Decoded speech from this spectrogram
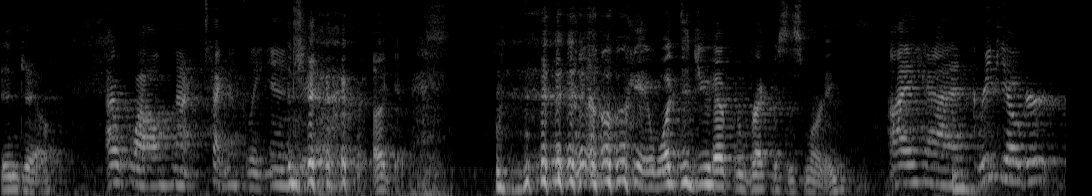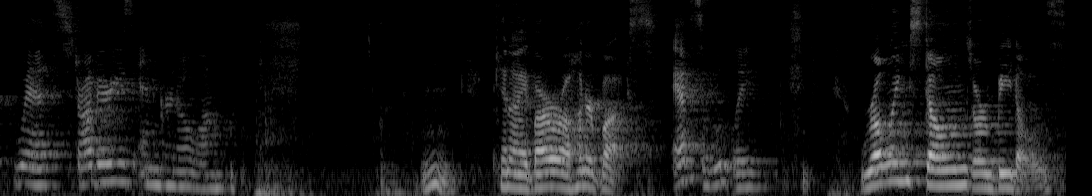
In jail. I, well, not technically in jail. okay. okay, what did you have for breakfast this morning? I had Greek yogurt with strawberries and granola. Mm. Can I borrow a hundred bucks? Absolutely. Rolling Stones or Beatles?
